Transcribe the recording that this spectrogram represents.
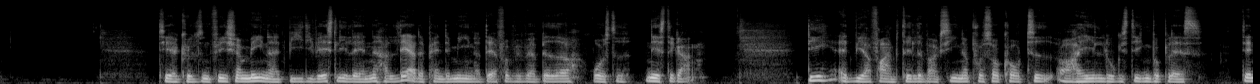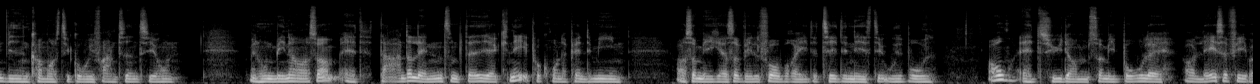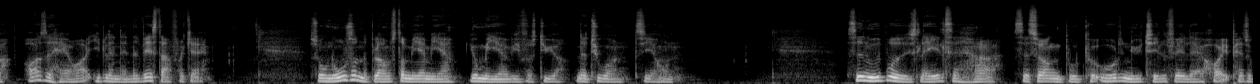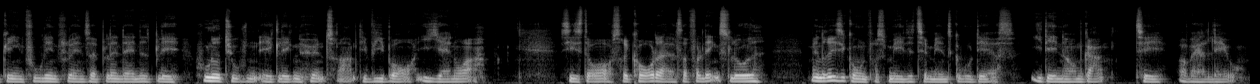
Thea Kølsen Fischer mener, at vi i de vestlige lande har lært af pandemien, og derfor vil være bedre rustet næste gang. Det, at vi har fremstillet vacciner på så kort tid og har hele logistikken på plads, den viden kommer os til gode i fremtiden, siger hun. Men hun minder også om, at der er andre lande, som stadig er knæ på grund af pandemien, og som ikke er så velforberedte til det næste udbrud. Og at sygdomme som Ebola og laserfeber også haver i blandt andet Vestafrika. Zoonoserne blomstrer mere og mere, jo mere vi forstyrrer naturen, siger hun. Siden udbruddet i Slagelse har sæsonen budt på otte nye tilfælde af høj patogen fugleinfluenza. Blandt andet blev 100.000 æglæggende høns ramt i Viborg i januar. Sidste års rekord er altså for længst slået, men risikoen for smitte til mennesker vurderes i denne omgang til at være lav.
